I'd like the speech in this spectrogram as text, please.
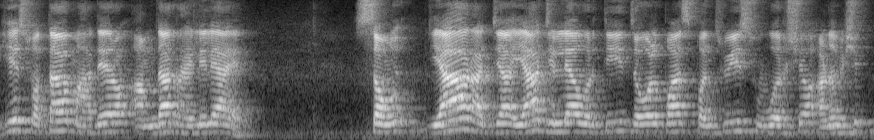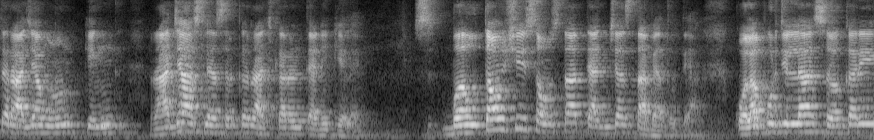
हे स्वतः महादेवराव आमदार राहिलेले आहेत. सं या राज्या या जिल्ह्यावरती जवळपास पंचवीस वर्ष अनभिषिक्त राजा म्हणून किंग राजा असल्यासारखं राजकारण त्यांनी केलंय. बहुतांशी संस्था त्यांच्याच ताब्यात होत्या. कोल्हापूर जिल्हा सहकारी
